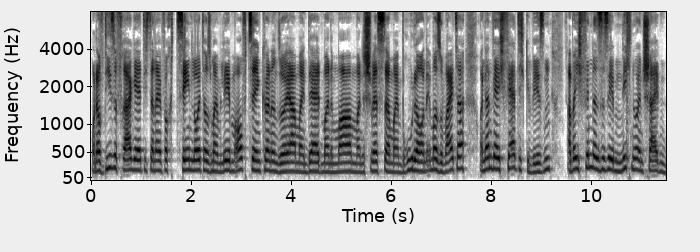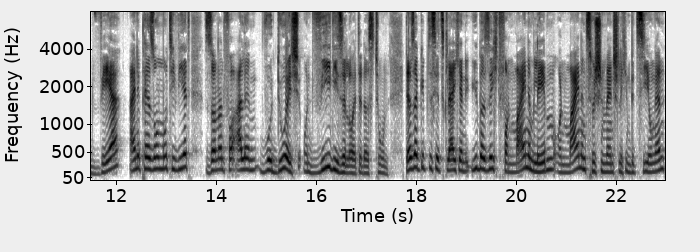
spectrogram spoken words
Und auf diese Frage hätte ich dann einfach zehn Leute aus meinem Leben aufzählen können, so ja, mein Dad, meine Mom, meine Schwester, mein Bruder und immer so weiter. Und dann wäre ich fertig gewesen. Aber ich finde, es ist eben nicht nur entscheidend, wer eine Person motiviert, sondern vor allem wodurch und wie diese Leute das tun. Deshalb gibt es jetzt gleich eine Übersicht von meinem Leben und meinen zwischenmenschlichen Beziehungen.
